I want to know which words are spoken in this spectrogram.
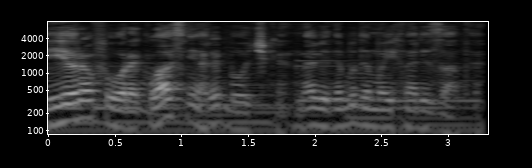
І класні грибочки. Навіть не будемо їх нарізати.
